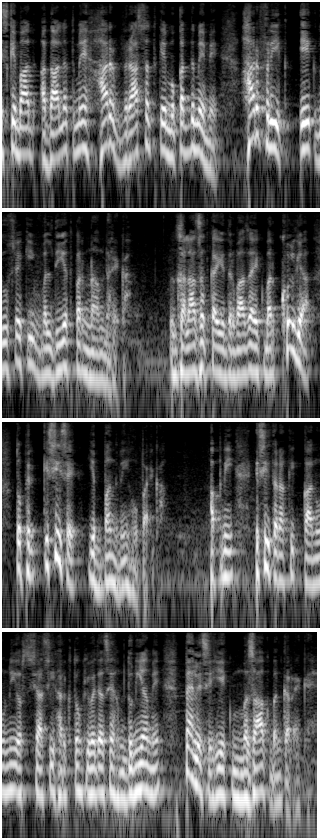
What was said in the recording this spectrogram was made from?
इसके बाद अदालत में हर विरासत के मुकदमे में हर फरीक एक दूसरे की वल्दियत पर नाम धरेगा। गलाजत का यह दरवाज़ा एक बार खुल गया तो फिर किसी से यह बंद नहीं हो पाएगा। अपनी इसी तरह की कानूनी और सियासी हरकतों की वजह से हम दुनिया में पहले से ही एक मज़ाक बनकर रह गए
